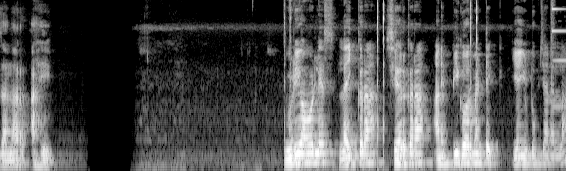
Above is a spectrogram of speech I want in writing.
जाणार आहे. व्हिडिओ आवडल्यास लाईक करा शेअर करा आणि पी गव्हर्मेंट टेक या यूट्यूब चॅनलला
